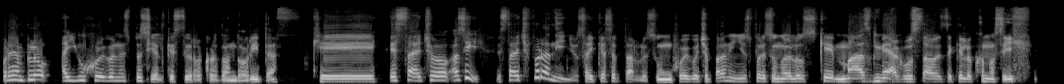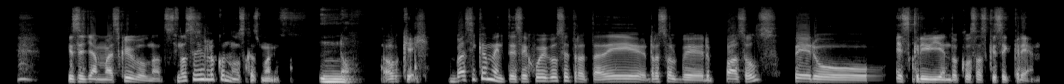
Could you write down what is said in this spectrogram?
Por ejemplo, hay un juego en especial que estoy recordando ahorita que está hecho así, está hecho para niños, hay que aceptarlo, es un juego hecho para niños, pero es uno de los que más me ha gustado desde que lo conocí, que se llama Scribble Nuts. No sé si lo conozcas, mano. No. Ok. Básicamente ese juego se trata de resolver puzzles, pero escribiendo cosas que se crean.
